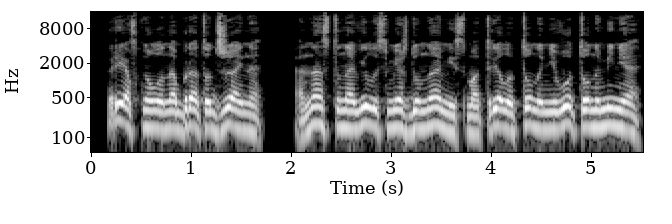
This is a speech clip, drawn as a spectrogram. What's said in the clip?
– рявкнула на брата Джайна. Она остановилась между нами и смотрела то на него, то на меня.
